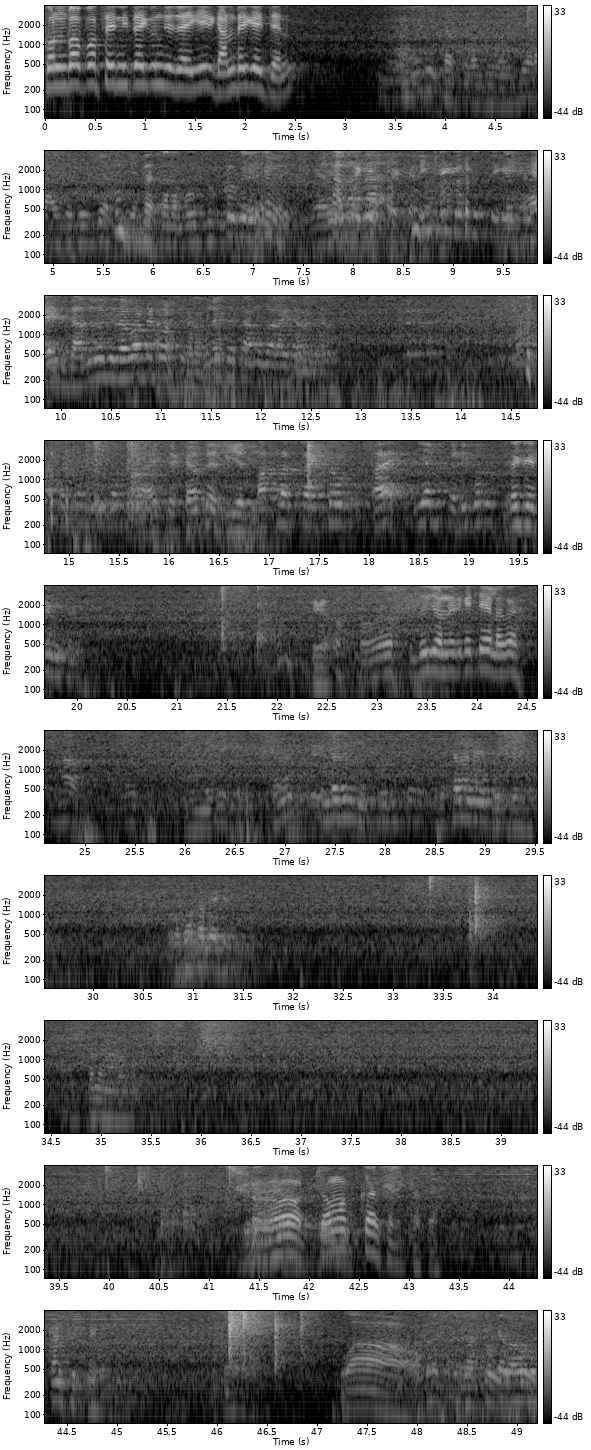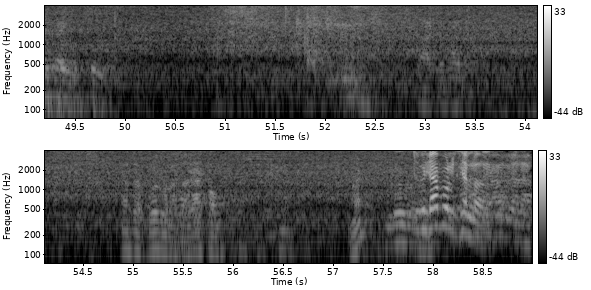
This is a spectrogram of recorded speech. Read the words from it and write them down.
কোন বা পথে নিতাইগুঞ্জে যাই গানটাই গাইতেন। বেচারা বহুত দুঃখ করে দাদু ব্যবহারটা করছে মনে হচ্ছে আমি খেলতে দিয়ে দিই। পাতলা স্ট্রাইক তো হ্যাঁ ইয়ে রেডি করুন এই যে এটার ভিতরে। ঠিক আছে। ও দুইজনের কেটে গেল গা। কোনটা কিন্তু খেলা নেই শট চমৎকার খেলতেছে। ওয়াও আচ্ছা বলব না জায়গা হ্যাঁ? তুমি ডাবল খেলো।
